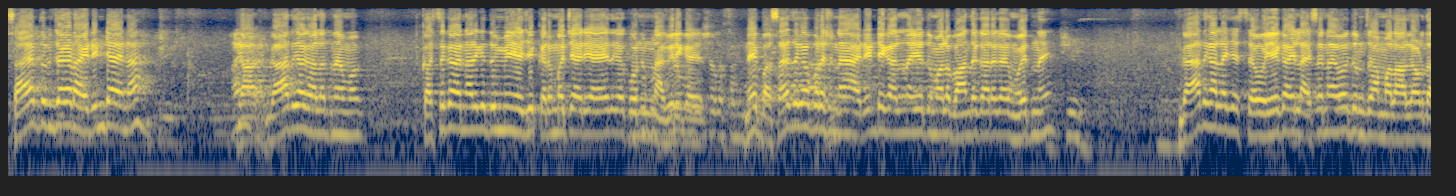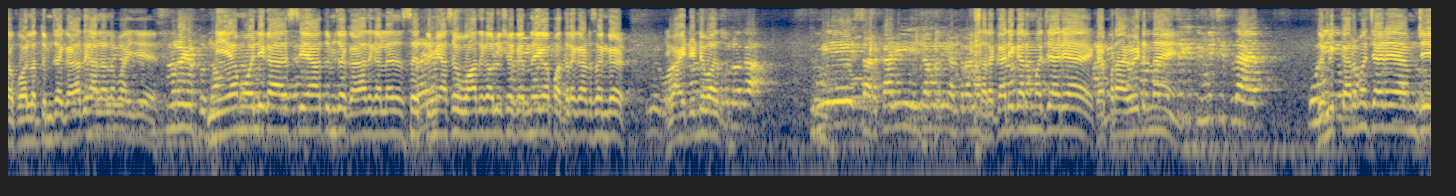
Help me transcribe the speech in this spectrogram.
साहेब तुमच्याकडे आयडेंटिटी आहे ना? गात का घालत नाही मग? कसं कळणार की तुम्ही हे जे कर्मचारी आहेत का कोण नागरिक आहेत? नाही बसायचं काय प्रश्न आहे आयडेंटिटी घालणं हे तुम्हाला बांधकारक काय माहीत नाही. गळ्यात घालायचे असते हो. काही लायसन आहे हो तुमचं? आम्हाला आल्यावर दाखवायला. तुमच्या गळ्यात घालायला पाहिजे. नियमावली काय असते तुमच्या गळ्यात घालायचं असतं. तुम्ही असं वाद घालू शकत नाही का पत्रकार संकट आयडेंटिटी वाद. तुम्ही सरकारी याच्यामध्ये यंत्रणा सरकारी कर्मचारी आहे काय प्रायव्हेट नाही? तुम्ही तिथले कर्मचारी आहे आमचे.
